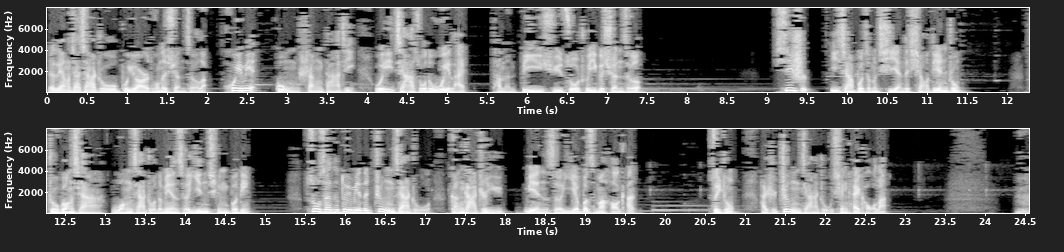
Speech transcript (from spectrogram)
这两家家主不约而同的选择了会面，共商大计，为家族的未来，他们必须做出一个选择。西市一家不怎么起眼的小店中，烛光下，王家主的面色阴晴不定，坐在他对面的郑家主尴尬之余，面色也不怎么好看。最终，还是郑家主先开口了：“嗯，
